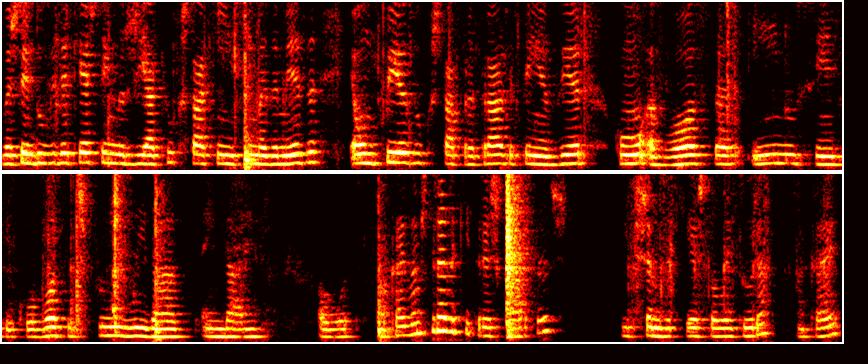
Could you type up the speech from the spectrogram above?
Mas sem dúvida que esta energia, aquilo que está aqui em cima da mesa, é um peso que está para trás e que tem a ver com a vossa inocência, com a vossa disponibilidade em darem-se ao outro, ok? Vamos tirar aqui três cartas e fechamos aqui esta leitura, ok?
